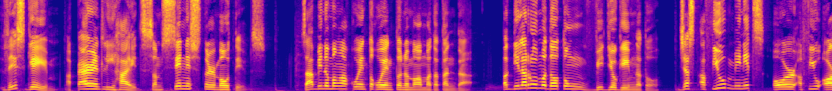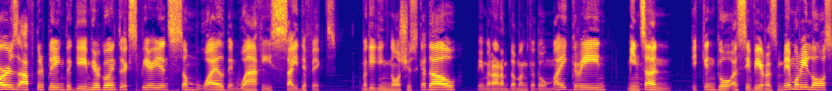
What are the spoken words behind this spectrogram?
this game apparently hides some sinister motives sabi ng mga kwento-kwento ng mga matatanda, pag nilaro mo daw tong video game na to, just a few minutes or a few hours after playing the game, you're going to experience some wild and wacky side effects. Magiging nauseous ka daw, may mararamdaman ka daw migraine, minsan it can go as severe as memory loss,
